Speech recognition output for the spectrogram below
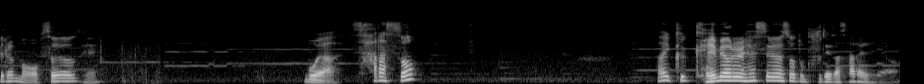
뭐 얘들은 뭐 없어도 돼. 뭐야, 살았어? 아니 그 괴멸을 했으면서도 부대가 살아있네요.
